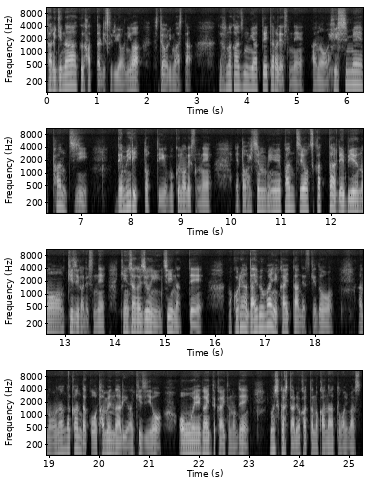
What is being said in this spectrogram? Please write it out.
さりげなく貼ったりするようにはしておりました。でそんな感じにやっていたらですね、あの、ひしめパンチ、デメリットっていう僕のですね、えっと、ひしめパンチを使ったレビューの記事がですね、検索順位1位になって、まこれはだいぶ前に書いたんですけど、あの、なんだかんだこう、ためになるような記事を思い描いて書いたので、もしかしたら良かったのかなと思います。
